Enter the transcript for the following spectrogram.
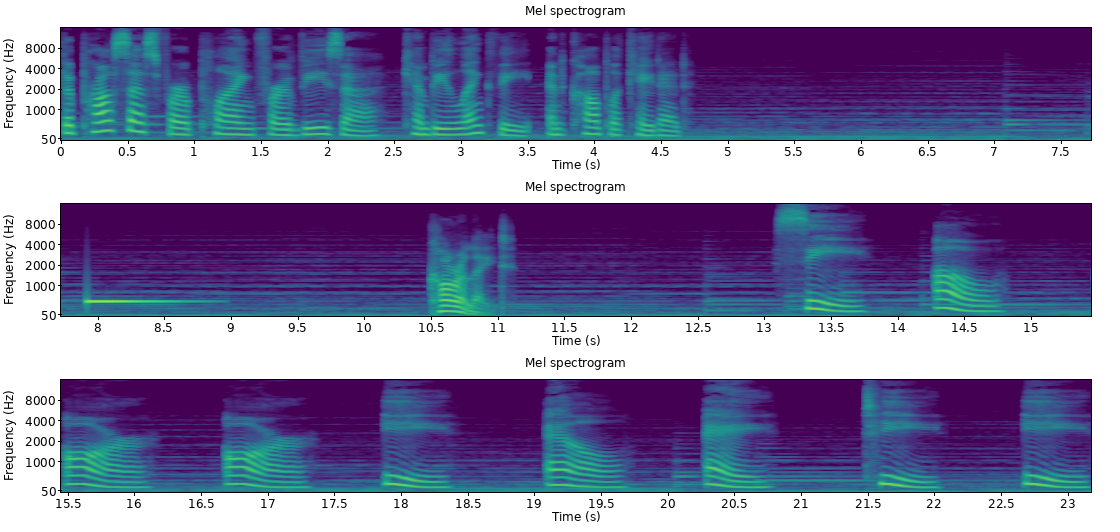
The process for applying for a visa can be lengthy and complicated. Correlate. C O R R E L A T E.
